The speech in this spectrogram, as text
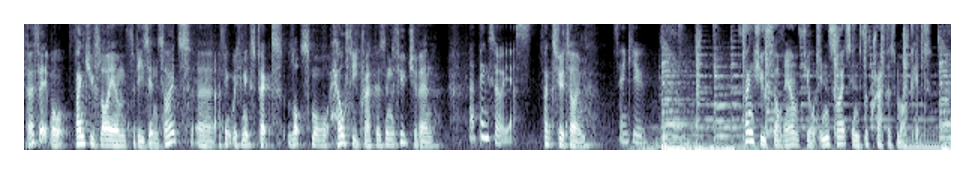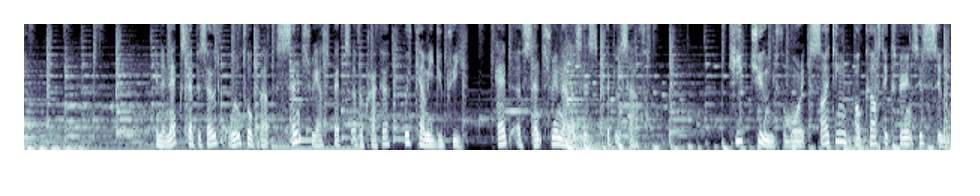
perfect. Well, thank you, Floriane, for these insights. Uh, I think we can expect lots more healthy crackers in the future then. I think so, yes. Thanks for your time. Thank you. Thank you, Floriane, for your insights into the crackers market. In the next episode, we'll talk about the sensory aspects of a cracker with Camille Dupuis, Head of Sensory Analysis at Lesaffre. Keep tuned for more exciting podcast experiences soon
